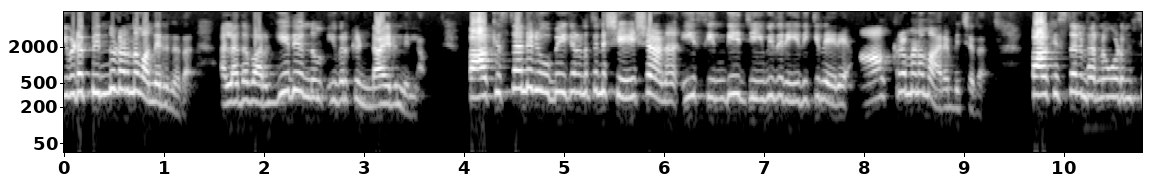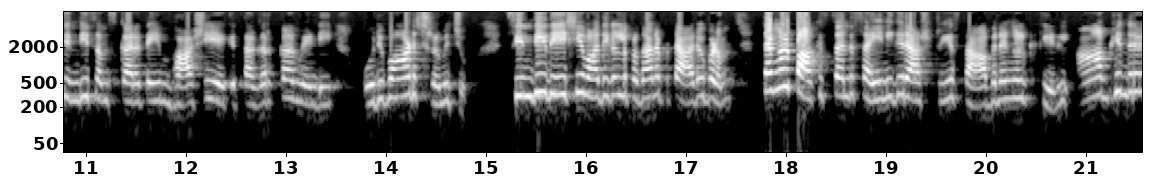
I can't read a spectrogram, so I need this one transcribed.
ഇവിടെ പിന്തുടർന്ന് വന്നിരുന്നത്. അല്ലാതെ വർഗീയതയൊന്നും ഇവർക്ക് ഉണ്ടായിരുന്നില്ല പാകിസ്ഥാന്റെ രൂപീകരണത്തിന് ശേഷമാണ് ഈ സിന്ധി ജീവിത രീതിക്ക് നേരെ ആക്രമണം ആരംഭിച്ചത്. പാകിസ്ഥാൻ ഭരണകൂടം സിന്ധി സംസ്കാരത്തെയും ഭാഷയെയൊക്കെ തകർക്കാൻ വേണ്ടി ഒരുപാട് ശ്രമിച്ചു. സിന്ധി ദേശീയവാദികളുടെ പ്രധാനപ്പെട്ട ആരോപണം തങ്ങൾ പാകിസ്ഥാന്റെ സൈനിക രാഷ്ട്രീയ സ്ഥാപനങ്ങൾക്ക് കീഴിൽ ആഭ്യന്തര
